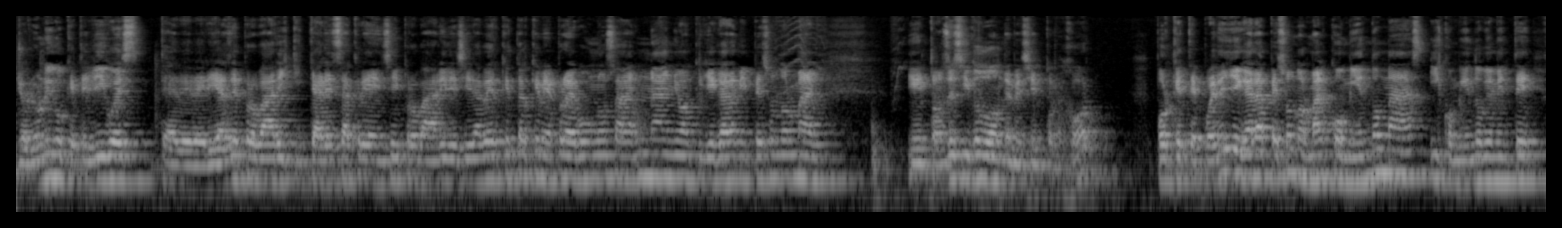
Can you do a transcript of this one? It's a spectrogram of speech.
Yo lo único que te digo es, te deberías de probar y quitar esa creencia y probar y decir, a ver, ¿qué tal que me pruebo unos, un año a llegar a mi peso normal? Y entonces he ido donde me siento mejor. Porque te puede llegar a peso normal comiendo más y comiendo obviamente,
